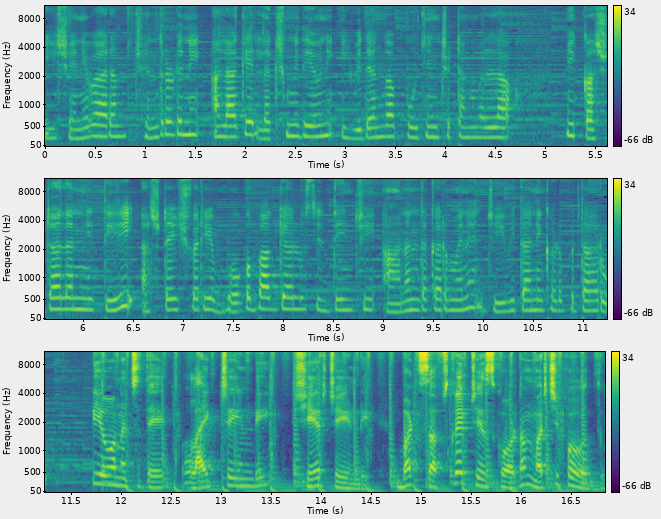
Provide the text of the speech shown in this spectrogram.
ఈ శనివారం చంద్రుడిని అలాగే లక్ష్మీదేవిని ఈ విధంగా పూజించటం వల్ల మీ కష్టాలన్నీ తీరి అష్టైశ్వర్య భోగభాగ్యాలు సిద్ధించి ఆనందకరమైన జీవితాన్ని గడుపుతారు. వీడియో నచ్చితే లైక్ చేయండి షేర్ చేయండి. బట్ సబ్స్క్రైబ్ చేసుకోవడం మర్చిపోవద్దు.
